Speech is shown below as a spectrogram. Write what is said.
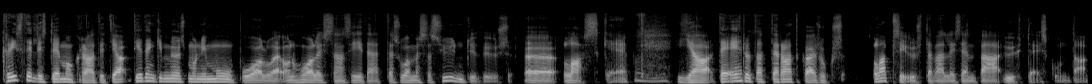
Kristillisdemokraatit ja tietenkin myös moni muu puolue on huolissaan siitä, että Suomessa syntyvyys ö, laskee. Mm. Ja te ehdotatte ratkaisuksi lapsiystävällisempää yhteiskuntaa.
